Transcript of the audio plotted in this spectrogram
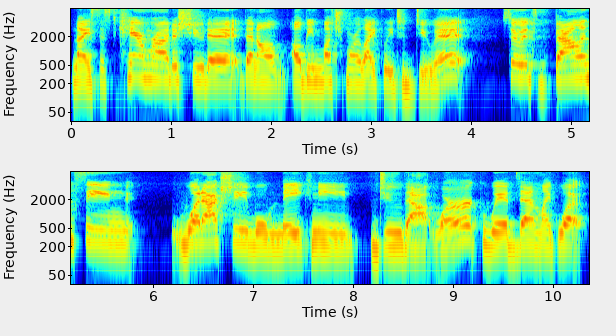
nicest camera to shoot it, then I'll I'll be much more likely to do it. So it's balancing what actually will make me do that work with then like what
